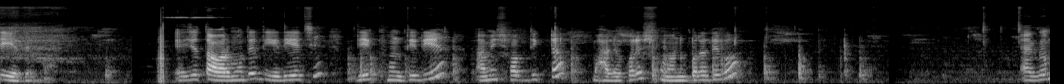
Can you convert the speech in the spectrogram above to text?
দিয়ে দেব। এই যে তাওয়ার মধ্যে দিয়ে দিয়েছি। দিয়ে খুন্তি দিয়ে আমি সব দিকটা ভালো করে সমান করে দেব। একদম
